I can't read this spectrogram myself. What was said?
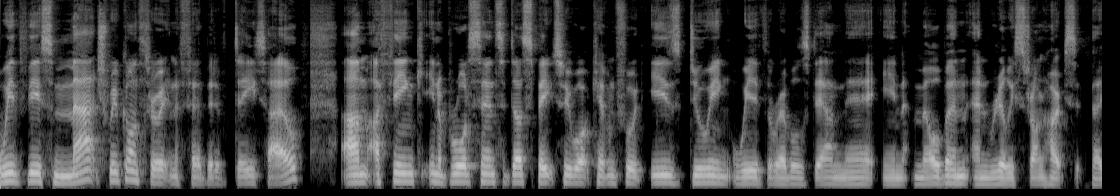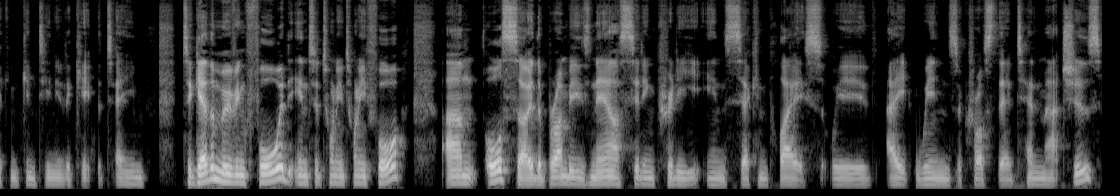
with this match? We've gone through it in a fair bit of detail. Um, I think, in a broad sense, it does speak to what Kevin Foote is doing with the Rebels down there in Melbourne, and really strong hopes that they can continue to keep the team together moving forward into 2024. Um, also, the Brumbies now sitting pretty in second place with eight wins across their ten matches matches.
